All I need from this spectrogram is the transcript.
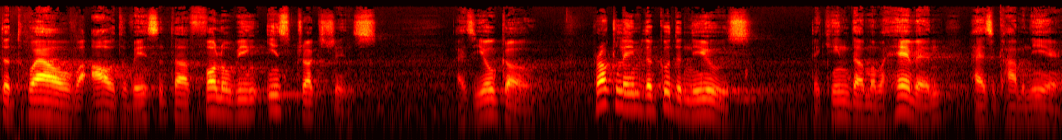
the twelve out with the following instructions As you go, proclaim the good news. The kingdom of heaven has come near.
